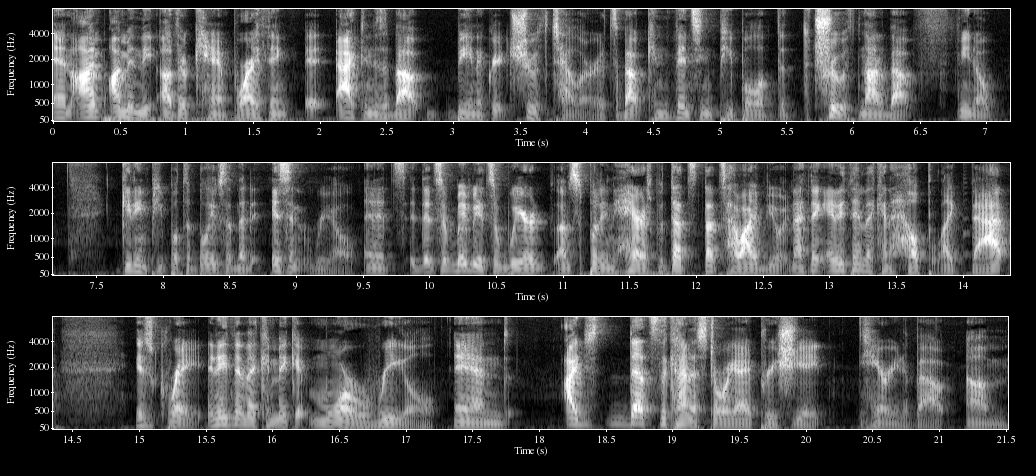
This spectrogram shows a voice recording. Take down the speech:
And I'm I'm in the other camp where I think it, acting is about being a great truth teller. It's about convincing people of the, the truth, not about you know getting people to believe something that isn't real. And it's it's a, maybe it's a weird I'm splitting hairs, but that's that's how I view it. And I think anything that can help like that is great. Anything that can make it more real, and I just that's the kind of story I appreciate hearing about. Um,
